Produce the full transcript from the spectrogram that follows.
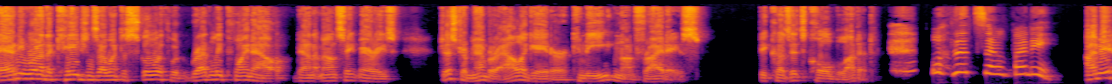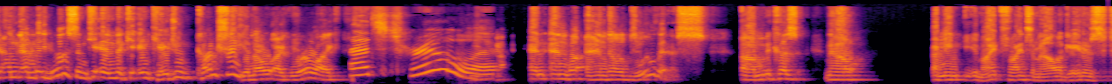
any one of the Cajuns I went to school with would readily point out down at Mount St. Mary's, just remember alligator can be eaten on Fridays because it's cold blooded. Well, that's so funny. I mean, and, and, they do this in in the in Cajun country, you know, like we're like that's true. and and and they'll do this. Um, because now, I mean, you might find some alligators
